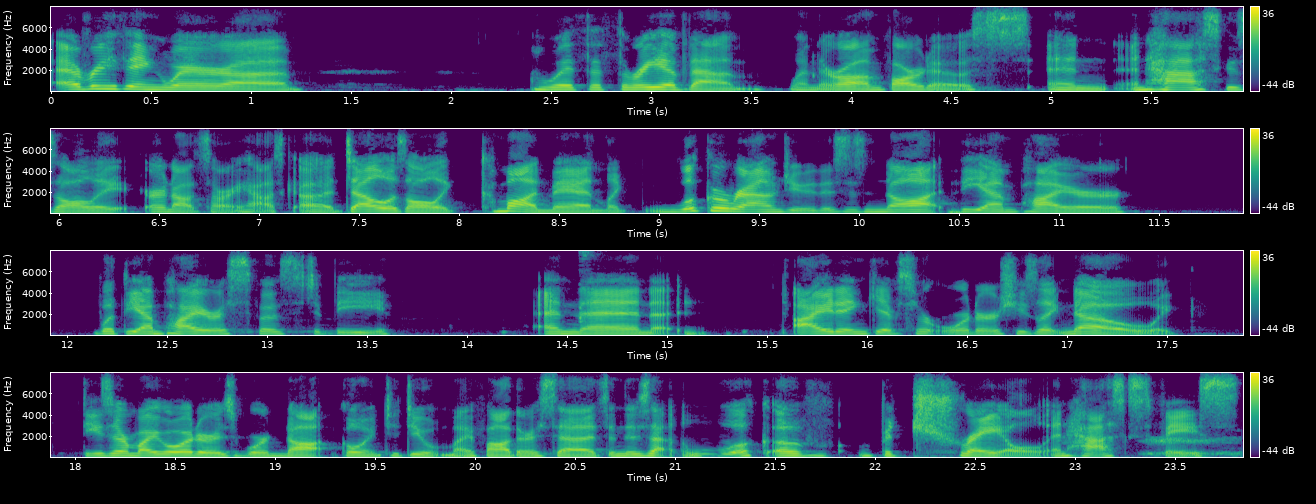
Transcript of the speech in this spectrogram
everything where uh with the three of them when they're on Vardos. And and Hask is all like or not sorry Hask uh Del is all like come on man like look around you. This is not the empire what the empire is supposed to be. And then Iden gives her orders she's like no like these are my orders. We're not going to do what my father says. And there's that look of betrayal in Hask's face.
